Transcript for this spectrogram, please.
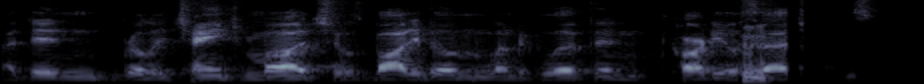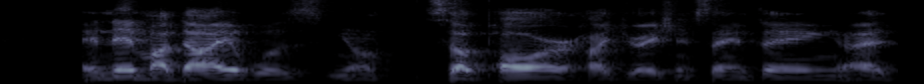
I didn't really change much. It was bodybuilding, Olympic lifting, cardio Hmm. sessions, and then my diet was you know subpar, hydration, same thing. I had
